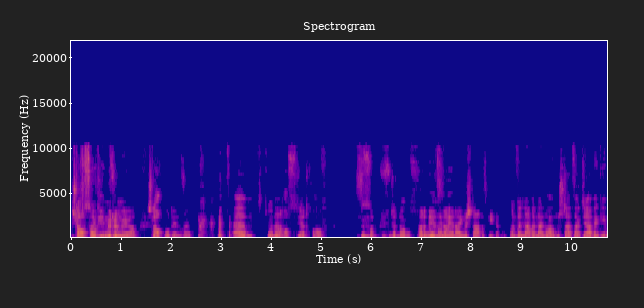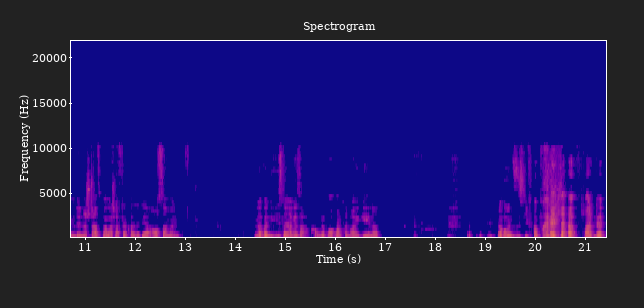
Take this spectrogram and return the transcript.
Ist halt im. Mittelmeer. Schlauchbootinsel. ähm, ja, dann haust du die da drauf. Super. Die, die sind ja nirgends. Aber dann bilden sie doch ihren eigenen Staat, das geht ja nicht. Und wenn, da, wenn dann irgendein Staat sagt, ja, wir geben denen eine Staatsbürgerschaft, dann können sie die ja raussammeln. Ne, wenn die Isländer wieder sagen, komm, wir brauchen mal ein paar neue Gene. Da holen sich die Verbrecher von der,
